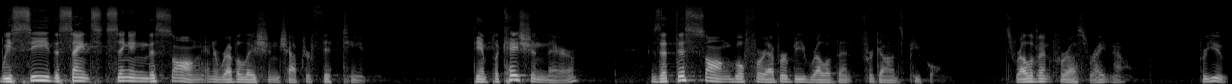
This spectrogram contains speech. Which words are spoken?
we see the saints singing this song in Revelation chapter 15. The implication there is that this song will forever be relevant for God's people. It's relevant for us right now, for you.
